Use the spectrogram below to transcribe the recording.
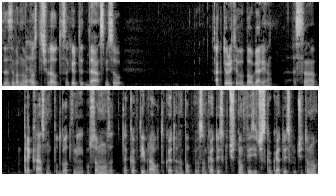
да се върна въпросите, че работа с актьорите, да, смисъл. Актьорите в България са прекрасно подготвени, особено за такъв тип работа, която е на поп която е изключително физическа, която е изключително...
